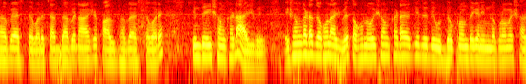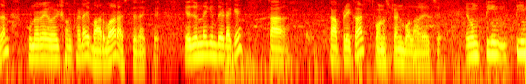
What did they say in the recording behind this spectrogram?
ধাপে আসতে পারে, চার ধাপে না এসে পাঁচ ধাপে আসতে পারে, কিন্তু এই সংখ্যাটা আসবেই। এই সংখ্যাটা যখন আসবে, তখন ওই সংখ্যাটাকে যদি ঊর্ধ্বক্রম থেকে নিম্নক্রমে সাজান, পুনরায় ওই সংখ্যাটাই বারবার আসতে থাকবে। এজন্যই কিন্তু এটাকে কা কাপ্রেকার্স কনস্ট্যান্ট বলা হয়েছে। এবং তিন তিন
